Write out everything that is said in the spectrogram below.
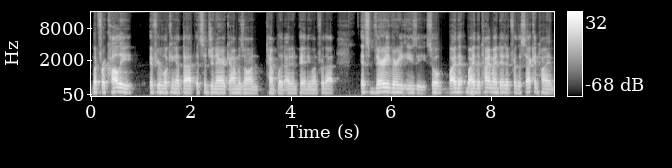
But for Kali, if you're looking at that, it's a generic Amazon template. I didn't pay anyone for that. It's very, very easy. So by the by the time I did it for the second time,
